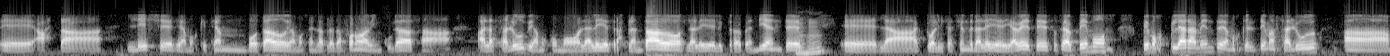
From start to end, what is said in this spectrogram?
eh, hasta leyes, digamos, que se han votado, digamos, en la plataforma vinculadas a, a la salud, digamos, como la ley de trasplantados, la ley de electrodependientes, eh, la actualización de la ley de diabetes, o sea, vemos, vemos claramente, digamos, que el tema salud ha,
